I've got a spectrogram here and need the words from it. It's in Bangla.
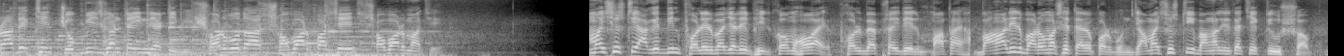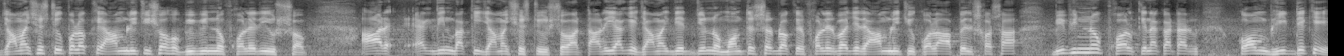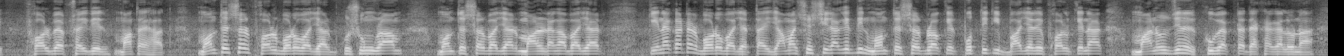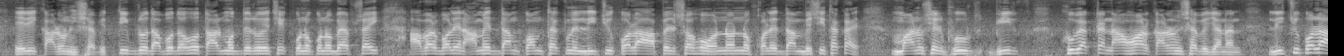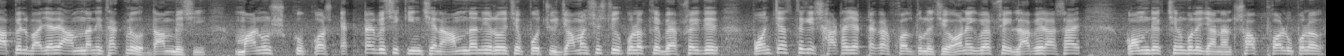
আপনারা দেখছেন চব্বিশ ঘণ্টা ইন্ডিয়া টিভি। সর্বদা সবার পাশে, সবার মাঝে। জামাইষষ্ঠী আগের দিন ফলের বাজারে ভিড় কম হওয়ায় ফল ব্যবসায়ীদের মাথায় বাঙালির বারো মাসে তেরো পার্বণ। জামাইষষ্ঠী বাঙালির কাছে একটি উৎসব। জামাইষষ্ঠী উপলক্ষে আমলিচি সহ বিভিন্ন ফলেরই উৎসব। আর একদিন বাকি জামাই ষষ্ঠী উৎসব। আর তারই আগে জামাইদের জন্য মন্তেশ্বর ব্লকের ফলের বাজারে আম, লিচু, কলা, আপেল শশা বিভিন্ন ফল কেনাকাটার কম ভিড় দেখে ফল ব্যবসায়ীদের মাথায় হাত। মন্তেশ্বর ফল বড় বাজার, কুসুমগ্রাম, মন্তেশ্বর বাজার, মালডাঙ্গা বাজার কেনাকাটার বড় বাজার, তাই জামাইষষ্ঠীর আগের দিন মন্তেশ্বর ব্লকের প্রতিটি বাজারে ফল কেনার মানুষজনের খুব একটা দেখা গেল না। এরই কারণ হিসাবে তীব্র দাবদাহ তার মধ্যে রয়েছে কোনো কোনো ব্যবসায়ী। আবার বলেন, আমের দাম কম থাকলে লিচু, কলা, আপেল সহ অন্যান্য ফলের দাম বেশি থাকায় মানুষের ভিড় খুব একটা না হওয়ার কারণ হিসাবে জানান, লিচু কলা, আপেল বাজারে আমদানি থাকলেও দাম বেশি। মানুষ খুব কষ্ট, একটার বেশি কিনছে না, আমদানিও রয়েছে প্রচুর। জামাই ষষ্ঠী উপলক্ষে ব্যবসায়ীদের পঞ্চাশ থেকে ষাট হাজার টাকার ফল তুলেছে। অনেক ব্যবসায়ী লাভের আশায় কম দেখছেন বলে জানান। সব ফল উপলক্ষ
